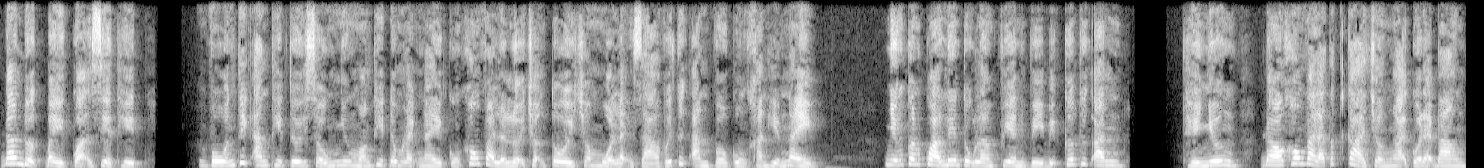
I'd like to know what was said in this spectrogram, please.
đang được bày quạ rỉa thịt Vốn thích ăn thịt tươi sống nhưng món thịt đông lạnh này cũng không phải là lựa chọn tồi trong mùa lạnh giá với thức ăn vô cùng khan hiếm này. Những con quạ liên tục làm phiền vì bị cướp thức ăn. Thế nhưng, đó không phải là tất cả trở ngại của đại bàng.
